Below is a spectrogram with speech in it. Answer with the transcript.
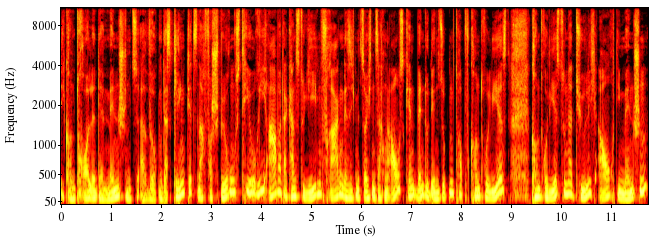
die Kontrolle der Menschen zu erwirken. Das klingt jetzt nach Verschwörungstheorie, aber da kannst du jeden fragen, der sich mit solchen Sachen auskennt. Wenn du den Suppentopf kontrollierst, kontrollierst du natürlich auch die Menschen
